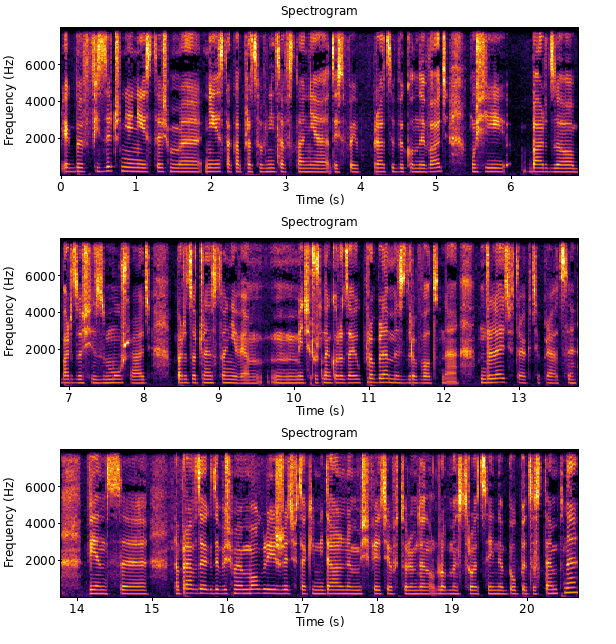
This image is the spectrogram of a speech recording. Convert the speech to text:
jakby fizycznie nie jesteśmy, nie jest taka pracownica w stanie tej swojej pracy wykonywać. Musi bardzo, bardzo się zmuszać, bardzo często, nie wiem, mieć różnego rodzaju problemy zdrowotne, dleć w trakcie pracy. Więc e, naprawdę, gdybyśmy mogli żyć w takim idealnym świecie, w którym ten urlop menstruacyjny byłby dostępny,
